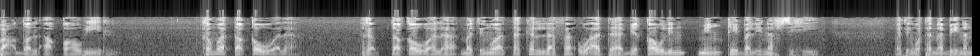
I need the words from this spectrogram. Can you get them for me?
บางดัลอักาวีลคำว่าตะกวละนะครับตะกวละหมายถึงว่าตะคัลลฟะวะอัตาบิกาวลินมินกิบลินัฟซิฮีหมายถึงว่าท่านนบีนั้น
